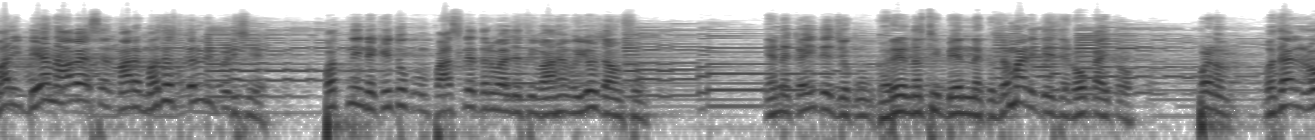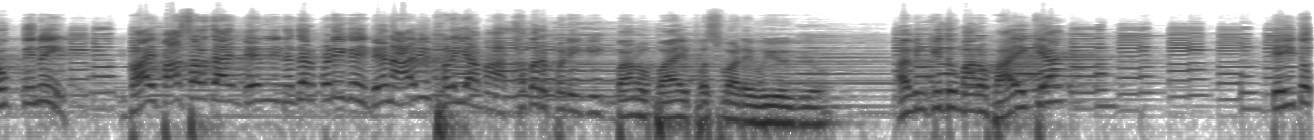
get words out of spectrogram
મારી બેન આવે છે મારે મદદ કરવી પડશે પત્નીને કીધું કે, હું પાછલે દરવાજેથી વાહે વયો જાઉં છું. એને કહી દેજો હું ઘરે નથી બેન ને જમાડી દેજે, રોકાય તો. પણ વધારે રોકતી નહીં. ભાઈ પાછળ જાય, બેનની નજર પડી ગઈ. બેન આવી ફળિયામાં, ખબર પડી ગઈ મારો ભાઈ પસવાડે વયો ગયો. આવીને કીધું, મારો ભાઈ ક્યાં? કે એ તો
